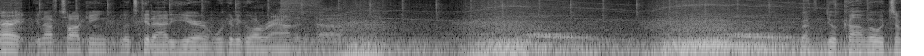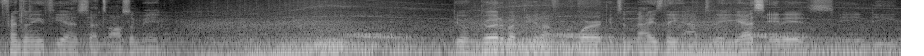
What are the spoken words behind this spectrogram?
All right, enough talking. Let's get out of here. We're gonna go around and uh, to do a convo with some friends on ATS. That's awesome, man. Doing good. About to get off of work. It's a nice day out today. Yes, it is indeed.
